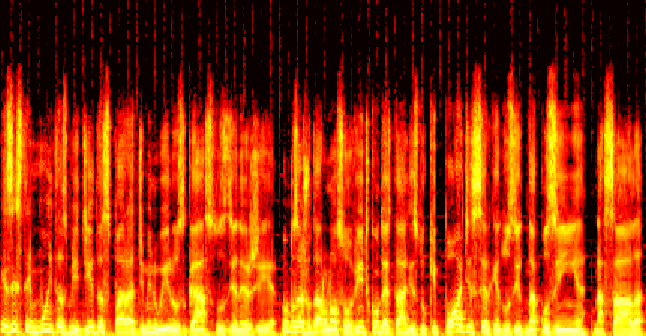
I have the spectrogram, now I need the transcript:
Existem muitas medidas para diminuir os gastos de energia. Vamos ajudar o nosso ouvinte com detalhes do que pode ser reduzido na cozinha, na sala,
